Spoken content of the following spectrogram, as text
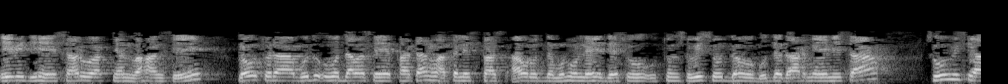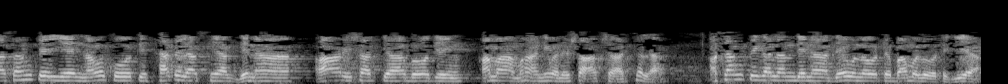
ඒ විදිහේ සරුවක්යන් වහන්සේ ගෞතර බුදු වූ දවසේ පටන් 45 අවුරුද්ද මුළුල්ලේ දේශු උතුම් සුවිසුද්ධ වූ බුද්ධ ධර්මයේ නිසා සූවිසි අසංකේයයෙන් නව කෝටි 60 ලක්ෂයක් දෙන ආරි සත්‍ය අවබෝධයෙන් අමා මහ නිවන සාක්ෂාත් කළා. අසංකේ ගණන් දෙන දෙව්ලොවට බඹලොවට ගියා.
